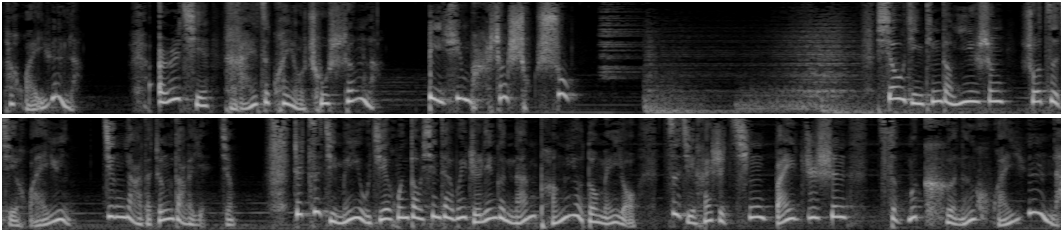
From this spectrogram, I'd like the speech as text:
她怀孕了。而且孩子快要出生了，必须马上手术。萧瑾听到医生说自己怀孕，惊讶的睁大了眼睛。这自己没有结婚，到现在为止连个男朋友都没有，自己还是清白之身，怎么可能怀孕呢？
